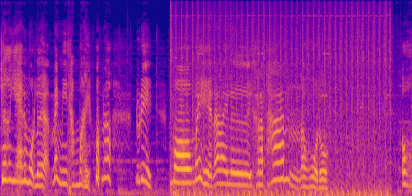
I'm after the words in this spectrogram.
เยอะแยะไปหมดเลยอะแม่งมีทำไมวะนะดูดิ มองไม่เห็นอะไรเลยครับท่านโอ้โหดู โอ้โห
